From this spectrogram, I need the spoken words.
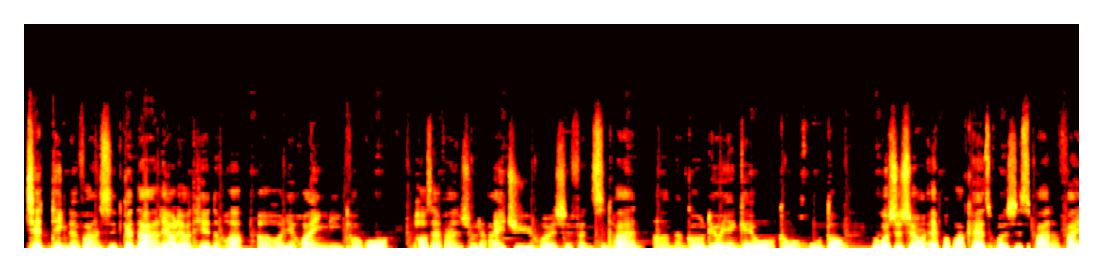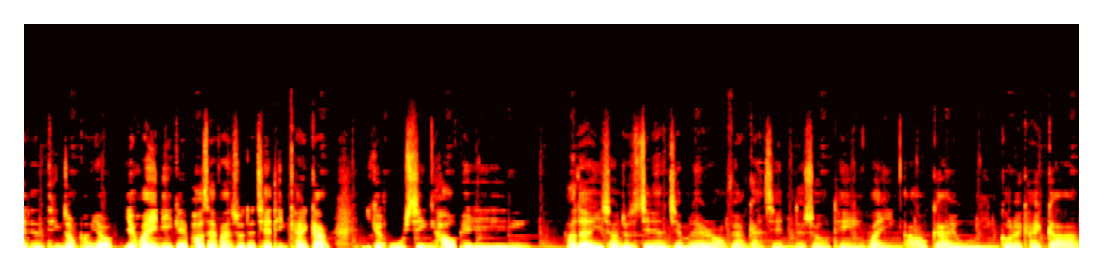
chatting 的方式跟大家聊聊天的话，呃，也欢迎你透过泡菜番薯的 IG 或者是粉丝团，呃，能够留言给我，跟我互动。如果是使用 Apple Podcast 或者是 Spotify 的听众朋友，也欢迎你给泡菜番薯的切片开杠一个五星好评。好的，以上就是今天的节目内容，非常感谢你的收听，欢迎鳌盖无垠过来开杠，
